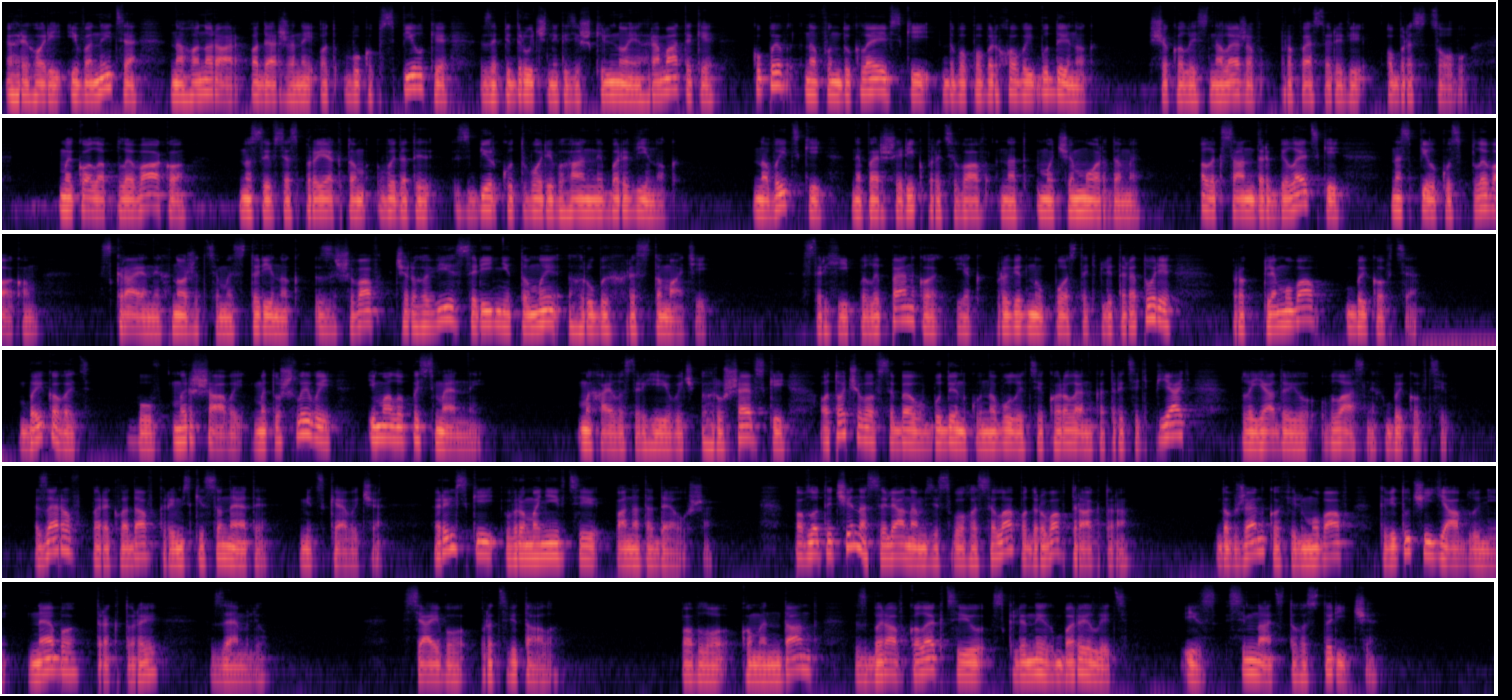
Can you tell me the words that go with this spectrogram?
Григорій Іваниця на гонорар, одержаний від Вукопспілки за підручник зі шкільної граматики, купив на Фундуклеївський двоповерховий будинок, що колись належав професореві Образцову. Микола Плевако носився з проєктом видати збірку творів Ганни Барвінок. Новицький не перший рік працював над мочемордами. Олександр Білецький на спілку з пливаком, скраєних ножицями сторінок, зшивав чергові серійні томи грубих хрестоматій. Сергій Пилипенко, як провідну постать в літературі, проклямував биковця. Биковець був миршавий, метушливий і малописьменний. Михайло Сергійович Грушевський оточував себе в будинку на вулиці Короленка, 35 плеядою власних биковців. Зеров перекладав кримські сонети Міцкевича, Рильський в Романівці пана Тадеуша. Павло Тичина селянам зі свого села подарував трактора. Довженко фільмував квітучі яблуні, небо, трактори, землю. Сяйво процвітало. Павло Комендант збирав колекцію скляних барилиць із 17 століття.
